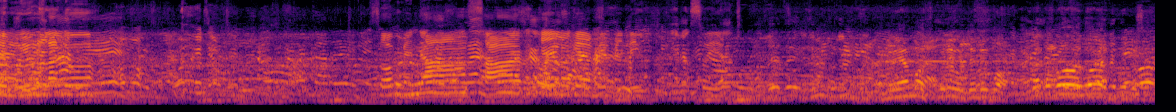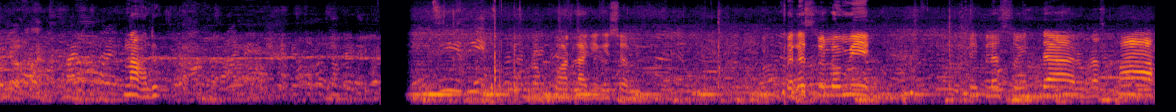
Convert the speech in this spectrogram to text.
Temu yang lalu, so pendam sah kelo ke kami pilih, so ya. Nih emos kiri udah dibo, udah dibo, udah dibo. Nah tu. Kuat lagi ke kami. Pelas sulumi, pelas suidar, pelas pa,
